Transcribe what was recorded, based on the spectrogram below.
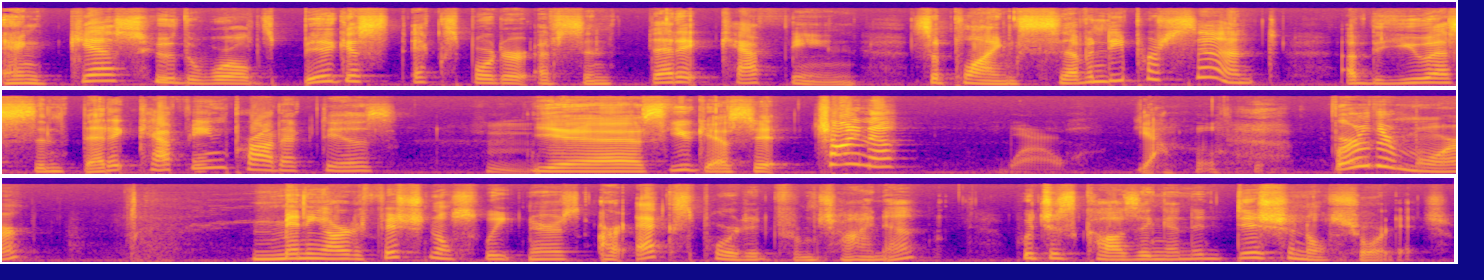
And guess who the world's biggest exporter of synthetic caffeine, supplying 70% of the U.S. synthetic caffeine product is? Hmm. Yes, you guessed it. China. Wow. Yeah. Furthermore, many artificial sweeteners are exported from China, which is causing an additional shortage.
